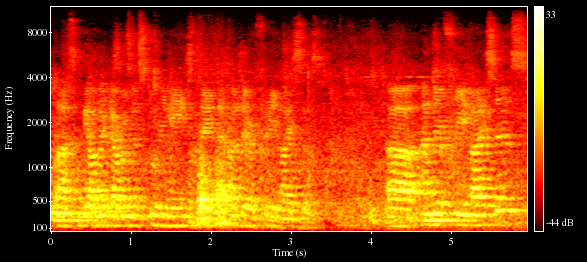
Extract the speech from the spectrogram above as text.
to ask the other governments to release data under free license uh, under free license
